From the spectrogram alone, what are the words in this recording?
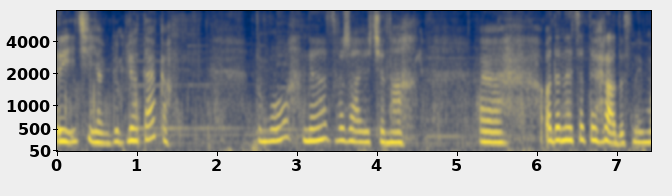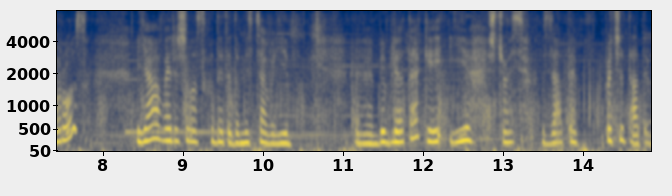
річ, як бібліотека. Тому, не зважаючи на е, 11-градусний мороз, я вирішила сходити до місцевої е, бібліотеки і щось взяти почитати.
